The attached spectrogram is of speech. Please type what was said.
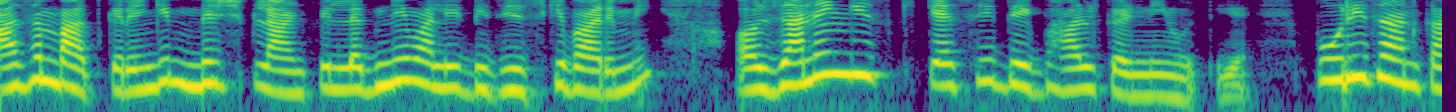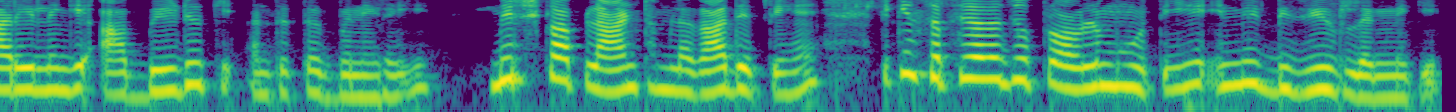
आज हम बात करेंगे मिर्च प्लांट पे लगने वाले डिज़ीज़ के बारे में और जानेंगे इसकी कैसे देखभाल करनी होती है। पूरी जानकारी लेंगे आप वीडियो के अंत तक बने रहिए। मिर्च का प्लांट हम लगा देते हैं लेकिन सबसे ज़्यादा जो प्रॉब्लम होती है इनमें डिज़ीज़ लगने की।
